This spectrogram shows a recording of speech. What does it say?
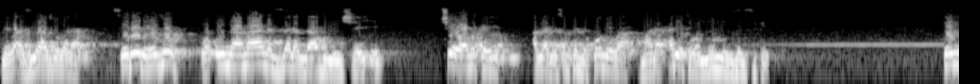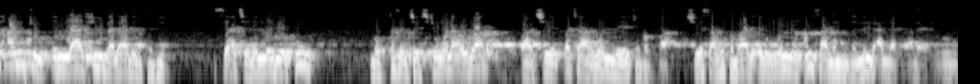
Mai wa'azi ya zo mana. Sai dai da ya zo wa ƙulna ma nazzala Allahu min shay'in. Cewa muka yi Allah bai saukar da komai ba mana ƙaryata wannan manzon suka yi. In antum illa fi dalalin kabir. Sai a ce lalle dai ku ba ku kasance cikin wani abu ba face bata wanda yake babba. Shi yasa kuka ba da irin wannan amsa ga manzannin da Allah ta'ala ya turo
